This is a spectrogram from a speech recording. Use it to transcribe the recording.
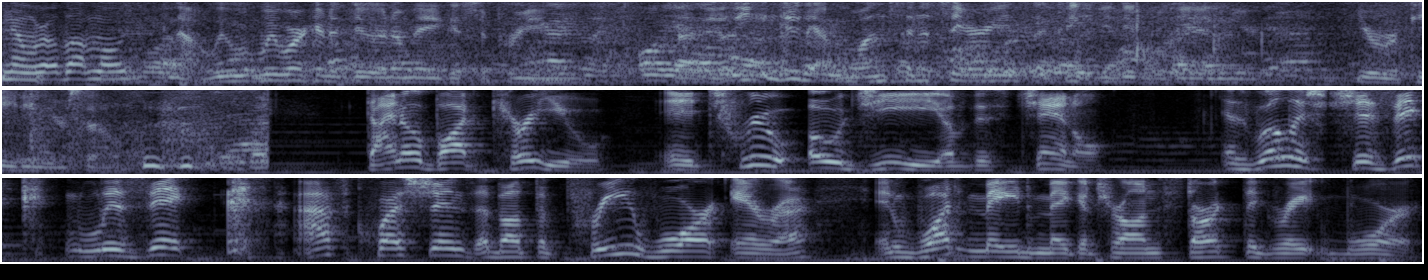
No robot mode? No, we, we weren't going to do an Omega Supreme. Uh, you can do that once in a series. I think if you do it again, you're, you're repeating yourself. Dinobot Kuryu, a true OG of this channel, as well as Shizik Lizik, ask questions about the pre war era and what made Megatron start the Great War.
